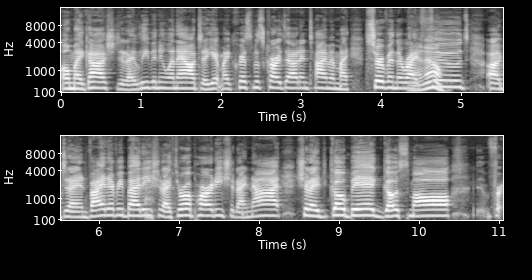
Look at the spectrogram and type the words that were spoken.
oh my gosh, did I leave anyone out? Did I get my Christmas cards out in time? Am I serving the right foods? Uh, did I invite everybody? Should I throw a party? Should I not? Should I go big, go small? For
